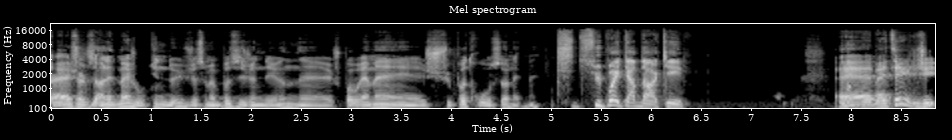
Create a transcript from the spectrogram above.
Euh, je, honnêtement, j'ai aucune idée. Je sais même pas si j'en ai une. Euh, je suis pas vraiment. Je suis pas trop ça, honnêtement. Tu, tu suis pas les cartes de hockey. Euh, ben, tu sais, j'ai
